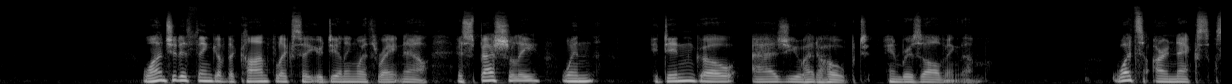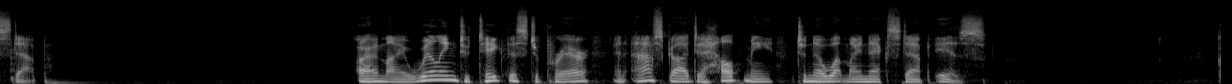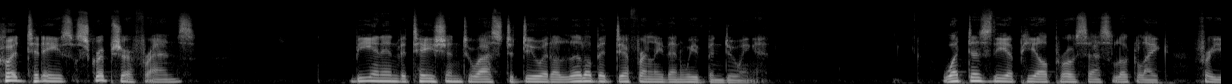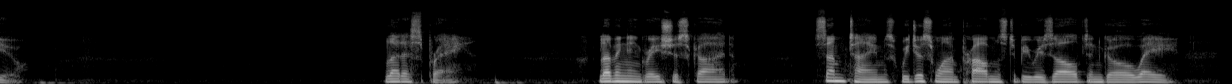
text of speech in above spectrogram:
I want you to think of the conflicts that you're dealing with right now, especially when it didn't go as you had hoped in resolving them. What's our next step? Am I willing to take this to prayer and ask God to help me to know what my next step is? Could today's scripture, friends, be an invitation to us to do it a little bit differently than we've been doing it? What does the appeal process look like for you? Let us pray. Loving and gracious God, Sometimes we just want problems to be resolved and go away,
